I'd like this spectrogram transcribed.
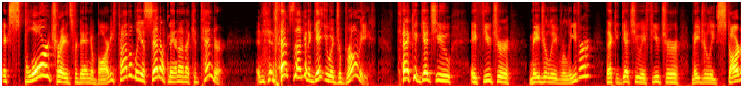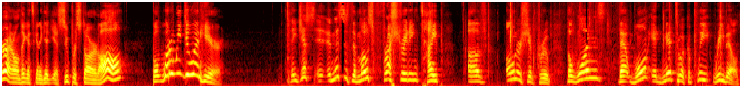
explore trades for Daniel Bard. He's probably a setup man on a contender, and that's not going to get you a jabroni. That could get you a future major league reliever. That could get you a future major league starter. I don't think it's going to get you a superstar at all. But what are we doing here? They just, and this is the most frustrating type of ownership group the ones that won't admit to a complete rebuild.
